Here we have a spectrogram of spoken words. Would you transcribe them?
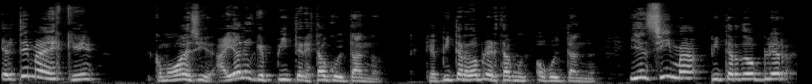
el tema es que, como vos decís, hay algo que Peter está ocultando, que Peter Doppler está ocu- ocultando. Y encima, Peter Doppler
